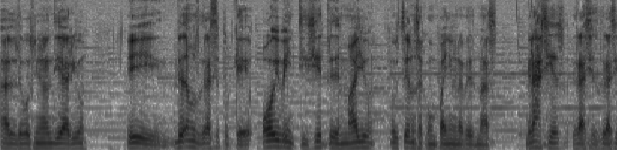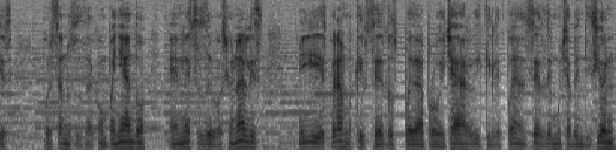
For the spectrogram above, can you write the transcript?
al devocional diario y le damos gracias porque hoy 27 de mayo usted nos acompaña una vez más. Gracias, gracias, gracias por estarnos acompañando en estos devocionales y esperamos que usted los pueda aprovechar y que le puedan ser de mucha bendición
